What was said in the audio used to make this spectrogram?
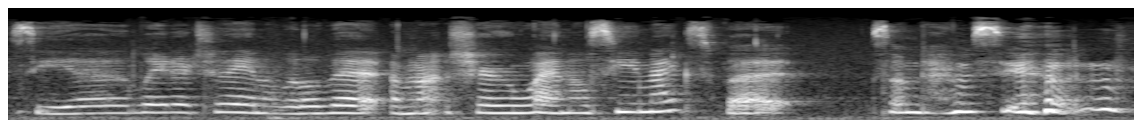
See you later today in a little bit. I'm not sure when I'll see you next, but sometime soon.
